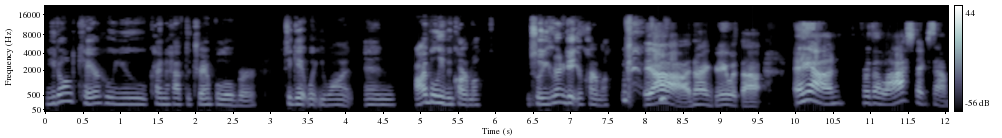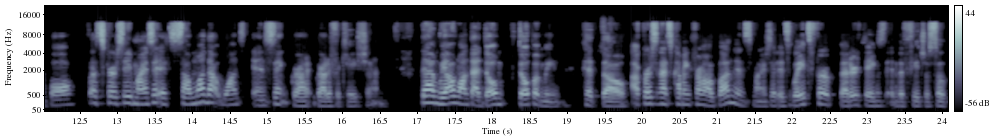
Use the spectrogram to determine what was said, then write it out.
you don't care who you kind of have to trample over to get what you want and i believe in karma so you're going to get your karma. yeah, no, I agree with that. And for the last example, a scarcity mindset, it's someone that wants instant grat- gratification. Then we all want that do- dopamine hit though. A person that's coming from abundance mindset, it waits for better things in the future. So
